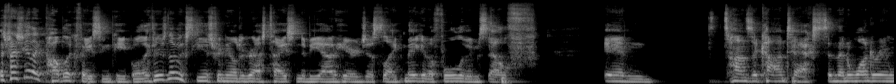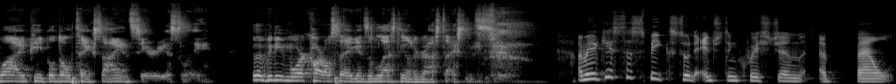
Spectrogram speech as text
especially like public facing people like there's no excuse for neil degrasse tyson to be out here just like making a fool of himself in tons of contexts and then wondering why people don't take science seriously. Like we need more carl sagans and less neil degrasse tysons I mean, I guess this speaks to an interesting question about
